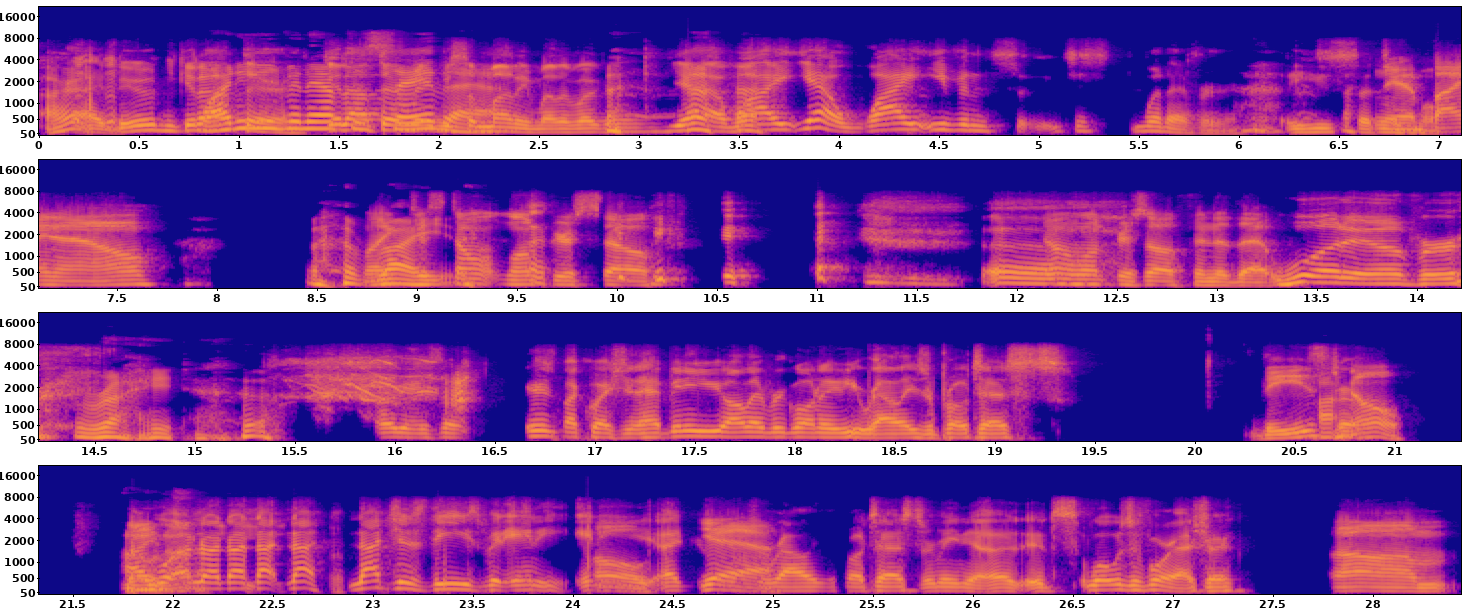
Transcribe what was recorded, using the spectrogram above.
All right, dude, get Why out do you there. even have get to out there, say and make me some money, motherfucker. yeah, why? Yeah, why even? Just whatever. He's such yeah, a mo- by now, like right. just don't lump yourself. Uh, don't lump yourself into that. Whatever. right. Okay, so here's my question: Have any of y'all ever gone to any rallies or protests? These I- no. I- no, well, no, not- no, not not not just these, but any any Oh, uh, yeah. rally or protest. I mean, uh, it's what was it for, Ashley? Um,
